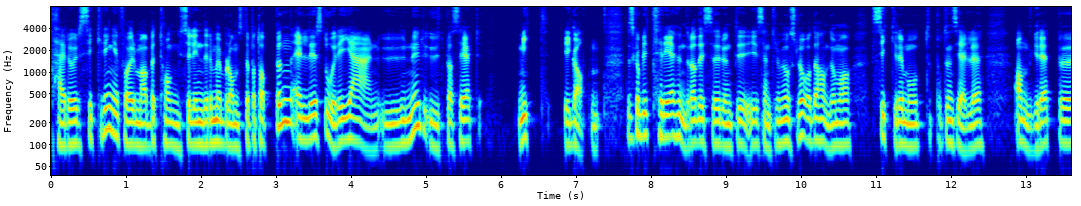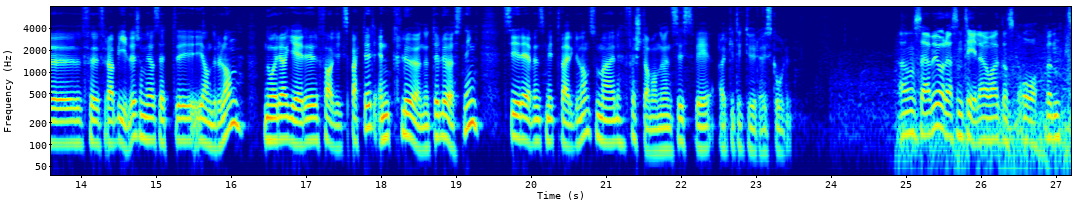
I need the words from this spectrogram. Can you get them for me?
terrorsikring i form av betongsylindere med blomster på toppen, eller store jernurner utplassert midt i gaten. Det skal bli 300 av disse rundt i, i sentrum i Oslo, og det handler om å sikre mot potensielle angrep uh, fra biler, som vi har sett i, i andre land. Nå reagerer fageksperter. En klønete løsning, sier Even Smith Wergeland, som er førsteamanuensis ved Arkitekturhøgskolen. Nå ser vi jo det som tidligere var et ganske åpent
